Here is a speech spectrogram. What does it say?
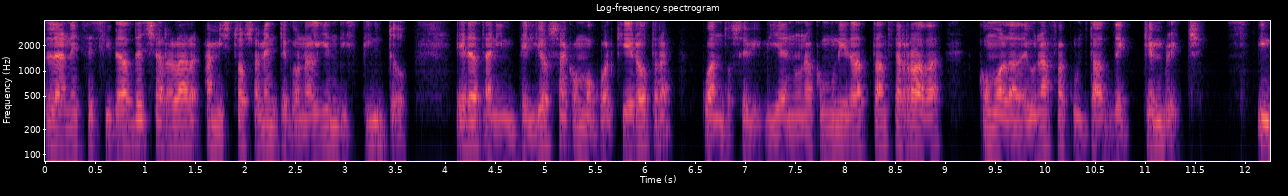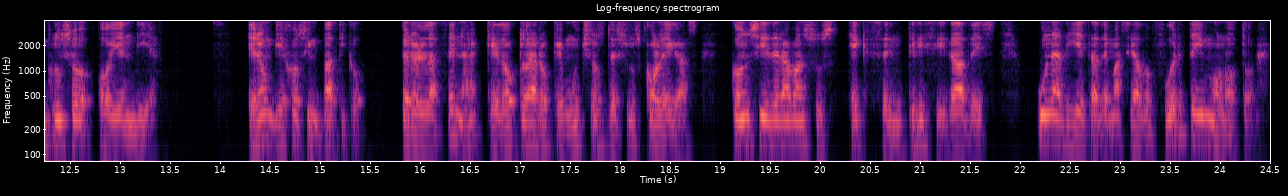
la necesidad de charlar amistosamente con alguien distinto era tan imperiosa como cualquier otra cuando se vivía en una comunidad tan cerrada como la de una facultad de Cambridge, incluso hoy en día. Era un viejo simpático, pero en la cena quedó claro que muchos de sus colegas consideraban sus excentricidades una dieta demasiado fuerte y monótona,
